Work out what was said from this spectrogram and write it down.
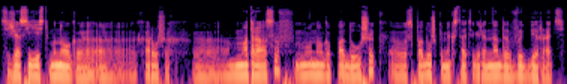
Сейчас есть много хороших матрасов, много подушек. С подушками, кстати говоря, надо выбирать.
